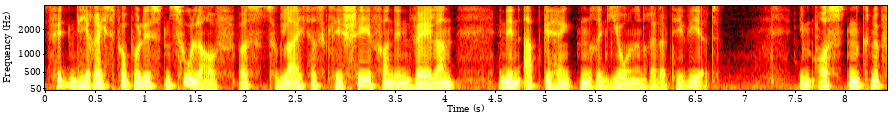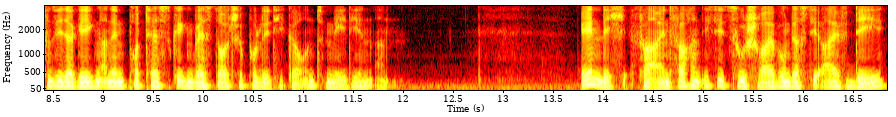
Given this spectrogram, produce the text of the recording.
finden die Rechtspopulisten Zulauf, was zugleich das Klischee von den Wählern in den abgehängten Regionen relativiert. Im Osten knüpfen sie dagegen an den Protest gegen westdeutsche Politiker und Medien an. Ähnlich vereinfachend ist die Zuschreibung, dass die AfD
